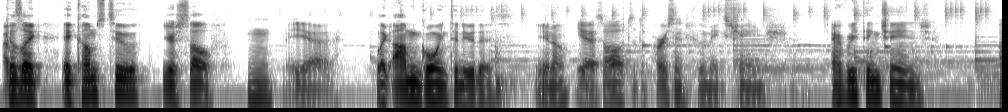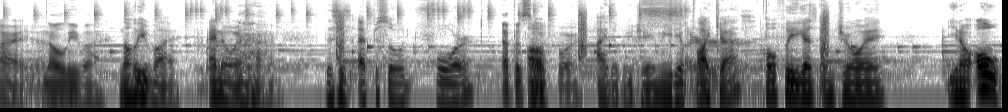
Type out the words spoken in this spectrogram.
because like it comes to yourself. Mm. Yeah, Like I'm going to do this. You know, yeah, it's all up to the person who makes change. everything change. All right, Yeah. No Levi. no Levi. Anyway, this is episode four Episode four. IWJ Yes, Media sir. Podcast. Hopefully you guys enjoy. You know, oh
